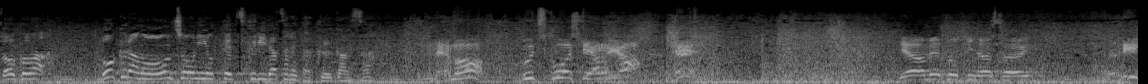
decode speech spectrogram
そこは。僕らの恩寵によって作り出された空間さ。でもぶち壊してやるよ。えやめときなさい。い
